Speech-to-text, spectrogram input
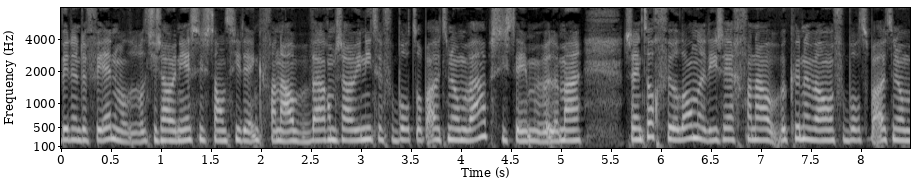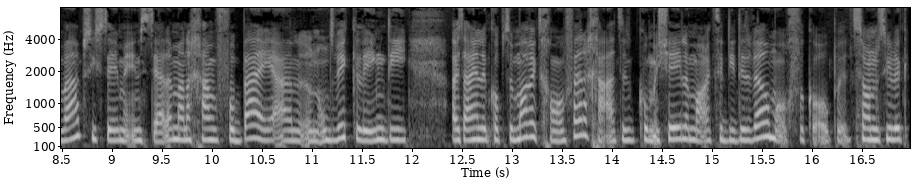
binnen de VN. Want, want je zou in eerste instantie denken: van nou, waarom zou je niet een verbod op autonome wapensystemen willen? Maar er zijn toch veel landen die zeggen: van nou, we kunnen wel een verbod op autonome wapensystemen instellen. Maar dan gaan we voorbij aan een ontwikkeling die uiteindelijk op de markt gewoon verder gaat. De commerciële markten die dit wel mogen verkopen. Het zou natuurlijk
